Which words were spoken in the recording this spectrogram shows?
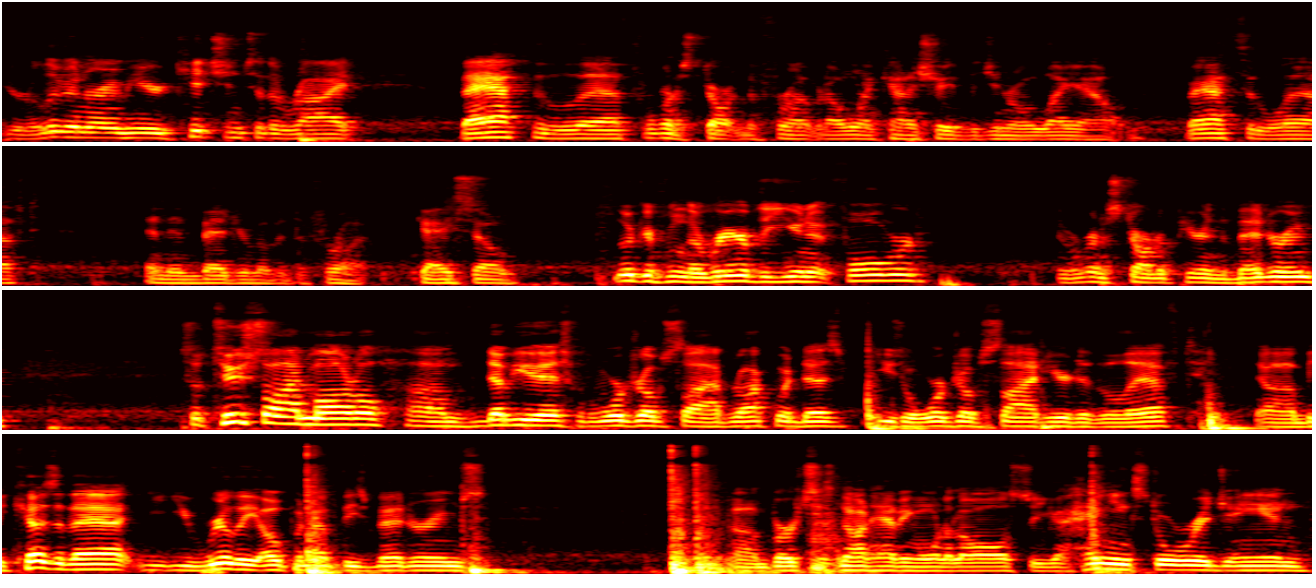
your living room here, kitchen to the right, bath to the left. We're gonna start in the front, but I wanna kind of show you the general layout. Bath to the left, and then bedroom up at the front. Okay, so looking from the rear of the unit forward, and we're gonna start up here in the bedroom. So two slide model, um, WS with wardrobe slide. Rockwood does use a wardrobe slide here to the left. Um, because of that, you really open up these bedrooms um, versus not having one at all. So you got hanging storage and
